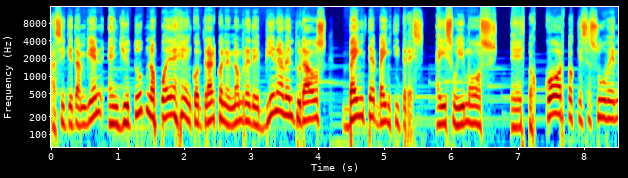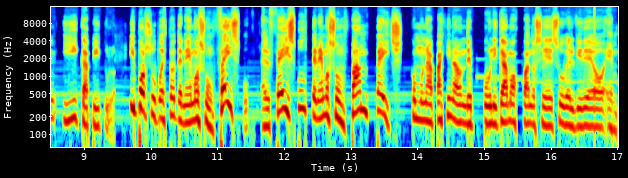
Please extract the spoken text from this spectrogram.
Así que también en YouTube nos puedes encontrar con el nombre de Bienaventurados 2023. Ahí subimos estos cortos que se suben y capítulos. Y por supuesto tenemos un Facebook. El Facebook tenemos un fanpage, como una página donde publicamos cuando se sube el video en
